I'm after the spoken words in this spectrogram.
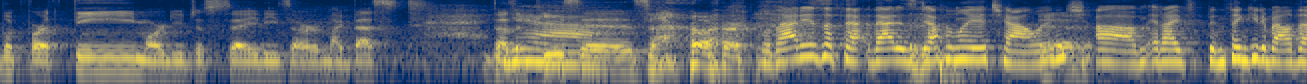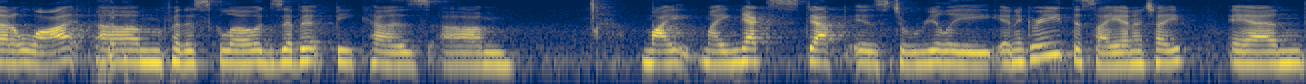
look for a theme, or do you just say these are my best dozen yeah. pieces? well, that is a th- that is definitely a challenge, yeah. um, and I've been thinking about that a lot um, for this Schlow exhibit because. Um, my, my next step is to really integrate the cyanotype and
